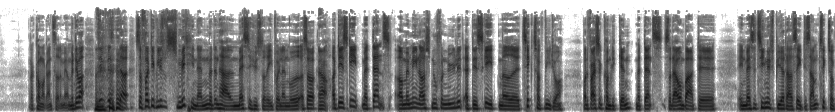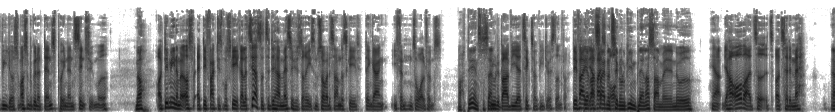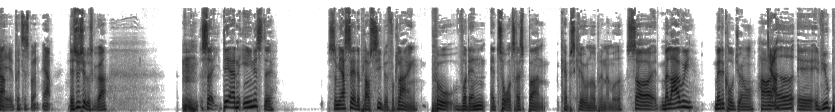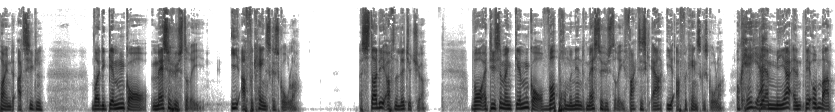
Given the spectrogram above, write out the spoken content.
Der kommer garanteret noget mere. Men det var, det, der, så folk de kunne ligesom smitte hinanden med den her masse hysteri på en eller anden måde. Og, så, Ja. og det er sket med dans, og man mener også nu for nyligt, at det er sket med øh, TikTok-videoer, hvor det faktisk er kommet igen med dans. Så der er åbenbart øh, en masse teenagepiger, der har set de samme TikTok-videoer, som også er begyndt at danse på en eller anden sindssyg måde. Nå, Og det mener man også, at det faktisk måske relaterer sig til det her massehysteri, som så var det samme, der skete dengang i 1592. Nå det er interessant. Nu er det bare via TikTok-videoer i stedet for. Det er, faktisk, det er ret sejt, når teknologien blander sig med noget. ja, jeg har overvejet at tage, at tage det med Ja. øh, på et tidspunkt. Ja. Det synes jeg, du skal gøre. Så det er den eneste, som jeg ser det plausible forklaring på, hvordan at 62 børn kan beskrive noget på den her måde. Så Malawi Medical Journal har. Ja. lavet øh, et viewpoint-artikel, hvor de gennemgår massehysteri i afrikanske skoler. A study of the literature. Hvor at de simpelthen gennemgår, hvor prominent massehysteri faktisk er i afrikanske skoler. Okay, ja. Det er mere, det er åbenbart,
